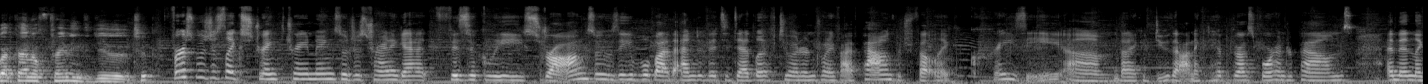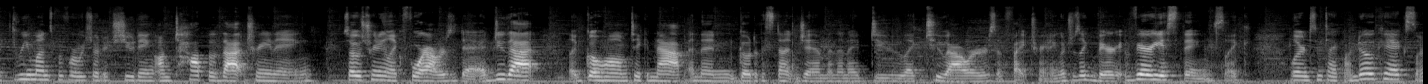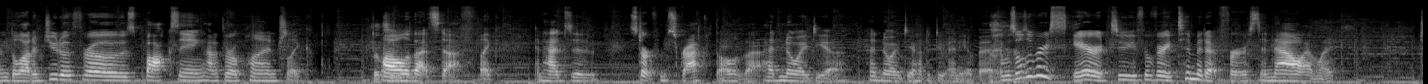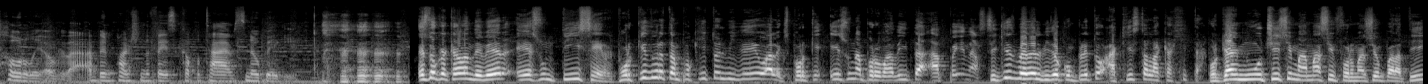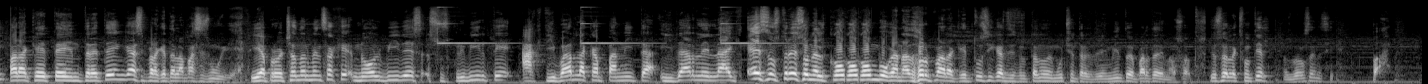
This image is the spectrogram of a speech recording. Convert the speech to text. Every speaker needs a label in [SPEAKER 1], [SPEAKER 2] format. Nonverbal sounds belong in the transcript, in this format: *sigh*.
[SPEAKER 1] What kind of training did you took?
[SPEAKER 2] First was just like strength training, so just trying to get physically strong. So I was able by the end of it to deadlift 225 pounds, which felt like crazy um, that I could do that, and I could hip thrust 400 pounds. And then like three months before we started shooting, on top of that training, so I was training like four hours a day. I'd do that, like go home, take a nap, and then go to the stunt gym, and then I'd do like two hours of fight training, which was like very various things like learned some taekwondo kicks, learned a lot of judo throws, boxing, how to throw a punch, like
[SPEAKER 1] That's
[SPEAKER 2] all of that stuff. Like, and had to start from scratch with all of that. Had no idea. Had no idea how to do any of it. And was also very scared too. You feel very timid at first, and now I'm like totally over that. I've been punched in the face a couple times, no biggie. *laughs*
[SPEAKER 3] Esto que acaban de ver es un teaser. ¿Por qué dura tan poquito el video, Alex? Porque es una probadita apenas. Si quieres ver el video completo, aquí está la cajita. Porque hay muchísima más información para ti, para que te entretengas y para que te la pases muy bien. Y aprovechando el mensaje, no olvides suscribirte, activar la campanita y darle like. Esos tres son el combo, combo ganador para que tú sigas disfrutando de mucho entretenimiento de parte de nosotros. Yo soy Alex Montiel. Nos vemos en el siguiente. Bye.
